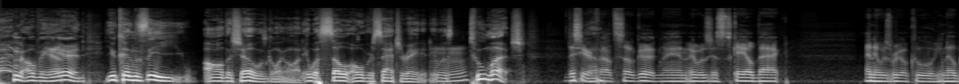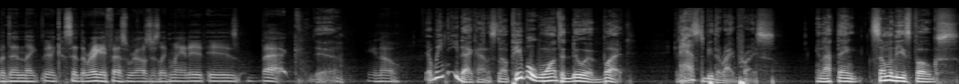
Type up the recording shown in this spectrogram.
going over Yeah. here? And you couldn't see all the shows going on. It was so oversaturated. It was Mm-hmm. too much. This year felt so good, man. It was just scaled back, and it was real cool, you know. But then, like like I said, the reggae fest where I was just like, man, it is back, Yeah, you know. yeah. We need that kind of stuff. People want to do it, but it has to be the right price. And I think some of these folks,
